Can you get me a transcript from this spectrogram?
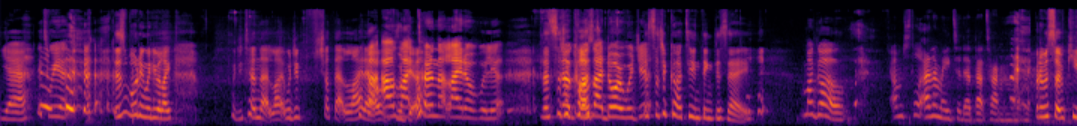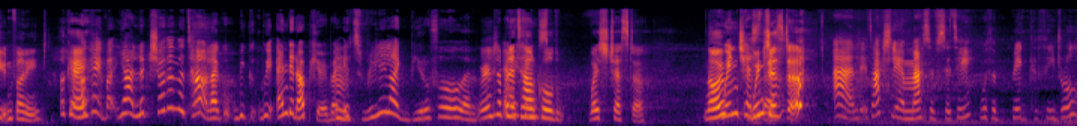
Yeah, it's weird. this morning when you were like, would you turn that light? Would you shut that light out? I was like, ya?" turn that light off, will you? that's such No, a close that door, would you? That's such a cartoon thing to say, My girl. I'm still animated at that time in the morning. but it was so cute and funny. Okay. Okay, but yeah, look, show them the town. Like, we, we ended up here, but Mm. it's really like beautiful and We ended up in a town called Westchester. No. Winchester. Winchester. And it's actually a massive city with a big cathedral.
